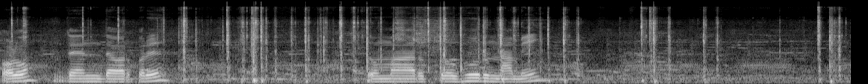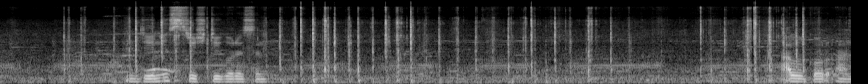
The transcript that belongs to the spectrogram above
পড়ো দেন দেওয়ার পরে তোমার প্রভুর নামে যিনি সৃষ্টি করেছেন। আল কোরআন।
